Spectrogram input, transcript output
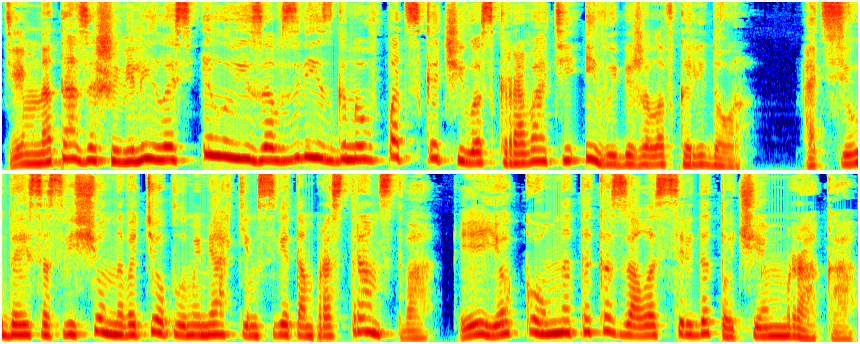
Темнота зашевелилась, и Луиза, взвизгнув, подскочила с кровати и выбежала в коридор. Отсюда и с освещенного теплым и мягким светом пространства ее комната казалась средоточием мрака.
